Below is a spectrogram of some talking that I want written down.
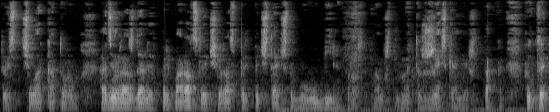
То есть человек, которому один раз дали препарат, в следующий раз предпочитает, чтобы его убили просто. Потому что ну, это жесть, конечно. Так. Вот ты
